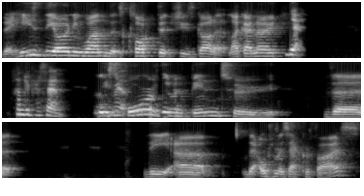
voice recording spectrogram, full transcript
that he's the only one that's clocked that she's got it. Like I know, yeah, hundred percent. At least four of them have been to the the uh the ultimate sacrifice.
